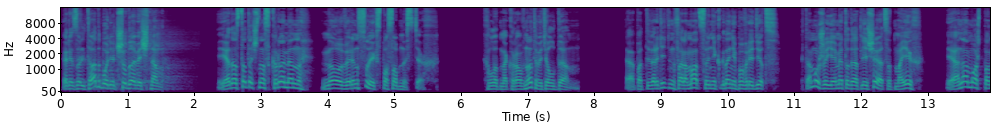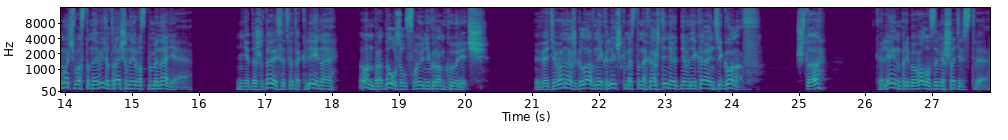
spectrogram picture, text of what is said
Результат будет чудовищным. Я достаточно скромен, но уверен в своих способностях». Хладнокровно ответил Дэн. А подтвердить информацию никогда не повредит. К тому же её методы отличаются от моих, и она может помочь восстановить утраченные воспоминания. Не дожидаясь ответа Клейна, он продолжил свою негромкую речь. «Ведь вы наш главный ключ к местонахождению дневника антигонов». «Что?» Клейн пребывал в замешательстве.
